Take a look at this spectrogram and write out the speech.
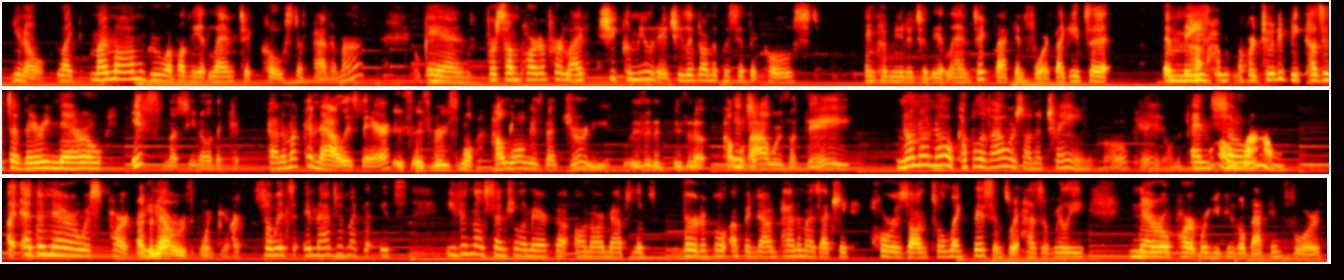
you know, like my mom grew up on the Atlantic coast of Panama, and for some part of her life, she commuted. She lived on the Pacific coast and commuted to the Atlantic back and forth. Like it's a amazing ah. opportunity because it's a very narrow isthmus. You know, the Panama Canal is there. it's, it's very small how long is that journey is it a, is it a couple It's- of hours a day No, no, no, a couple of hours on a train. okay on the train. And Oh, so wow. at the narrowest part, at the know, narrowest point yeah So it's imagine like a, it's even though Central America on our maps looks vertical up and down, Panama is actually horizontal like this, and so it has a really narrow part where you can go back and forth.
